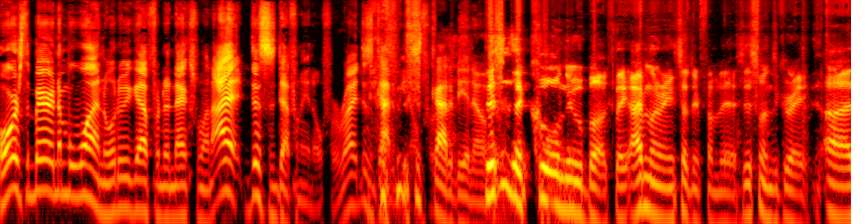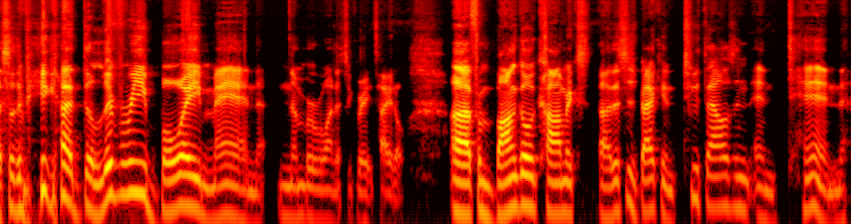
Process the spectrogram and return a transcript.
Boris the Bear, number one. What do we got for the next one? I this is definitely an offer, right? This has got to be an This offer. got to be an over. This is a cool new book. Like, I'm learning something from this. This one's great. Uh, so the we got Delivery Boy Man number one. It's a great title. Uh, from Bongo Comics. Uh, this is back in 2010.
